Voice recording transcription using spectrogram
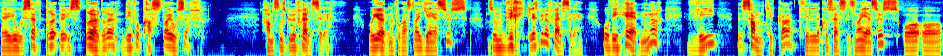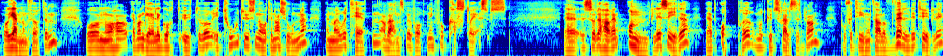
Josefs Josef brødre, de forkasta Josef, han som skulle frelse dem. Og jødene forkasta Jesus, han som virkelig skulle frelse dem. Og vi hedninger, vi samtykka til korsfestelsen av Jesus og, og, og, gjennomførte den. Og nå har evangeliet gått utover i 2000 år til nasjonene, men majoriteten av verdens befolkning forkaster Jesus. Eh, så det har en åndelig side. Det er et opprør mot Guds frelsesplan. Profetiene taler veldig tydelig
